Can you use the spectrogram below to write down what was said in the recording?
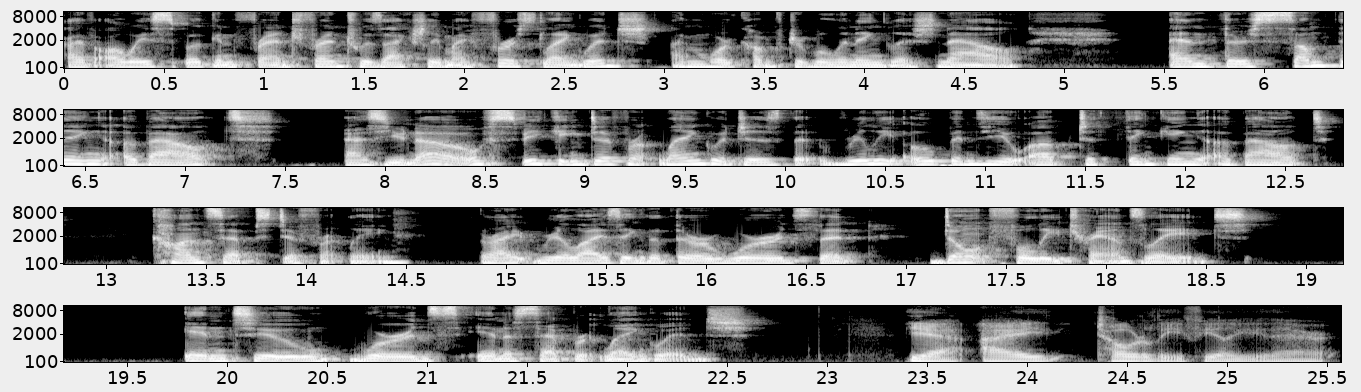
I've always spoken French. French was actually my first language. I'm more comfortable in English now. And there's something about, as you know, speaking different languages that really opens you up to thinking about concepts differently, right? Realizing that there are words that don't fully translate into words in a separate language. Yeah, I totally feel you there.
